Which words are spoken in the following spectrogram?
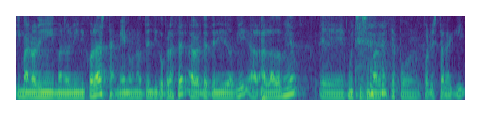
Y Manolini, Manolini Nicolás, también un auténtico placer haberte tenido aquí, al, al lado mío. Eh, muchísimas gracias por, por estar aquí.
